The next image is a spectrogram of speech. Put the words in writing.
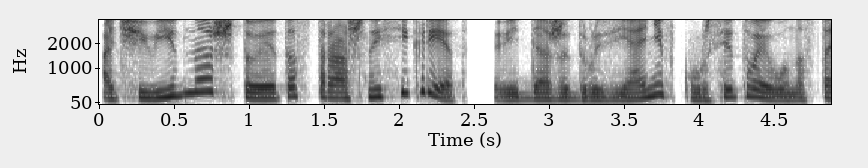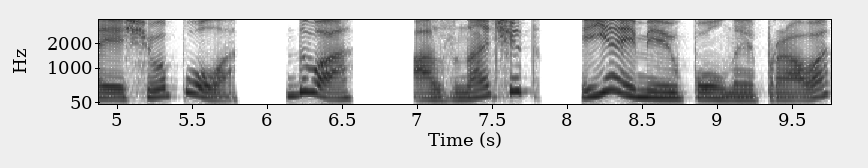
Очевидно, что это страшный секрет, ведь даже друзья не в курсе твоего настоящего пола. Два. А значит, я имею полное право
